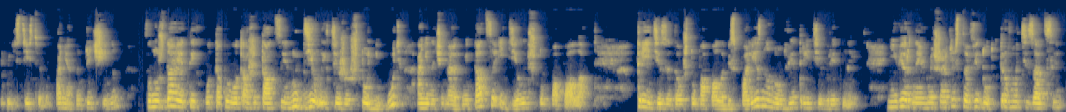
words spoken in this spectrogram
по естественным, понятным причинам, вынуждает их вот такой вот ажитации, ну делайте же что-нибудь, они начинают метаться и делать, что попало. Треть из этого, что попало, бесполезно, но две трети вредны. Неверные вмешательства ведут к травматизации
